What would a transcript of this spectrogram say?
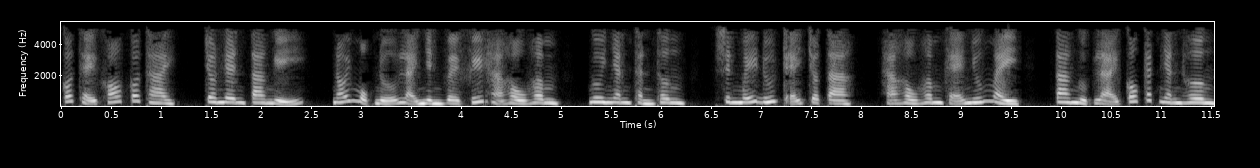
có thể khó có thai, cho nên ta nghĩ, nói một nửa lại nhìn về phía Hạ Hầu Hâm, ngươi nhanh thành thân, sinh mấy đứa trẻ cho ta, Hạ Hầu Hâm khẽ nhướng mày, ta ngược lại có cách nhanh hơn,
